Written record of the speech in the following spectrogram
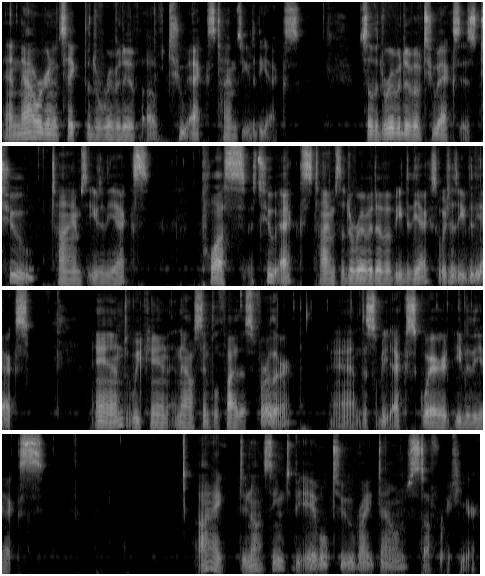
And now we're going to take the derivative of 2x times e to the x. So the derivative of 2x is 2 times e to the x plus 2x times the derivative of e to the x, which is e to the x. And we can now simplify this further, and this will be x squared e to the x I do not seem to be able to write down stuff right here.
